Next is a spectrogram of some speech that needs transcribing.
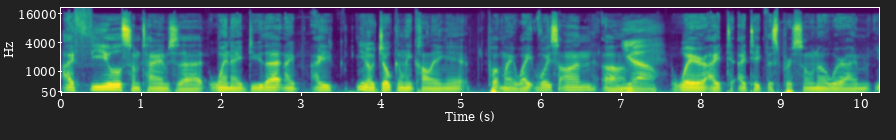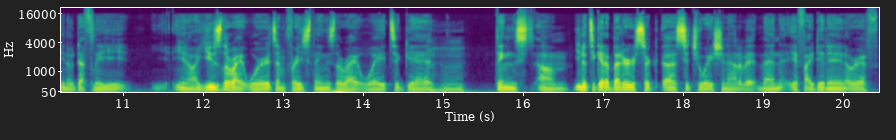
I feel sometimes that when I do that, and I I you know jokingly calling it put my white voice on. Um, yeah. Where I, t- I take this persona where I'm you know definitely you know I use the right words and phrase things the right way to get. Mm-hmm. Things, um, you know, to get a better uh, situation out of it than if I didn't, or if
